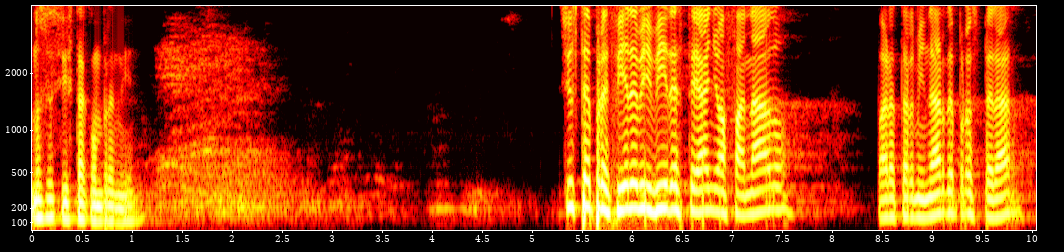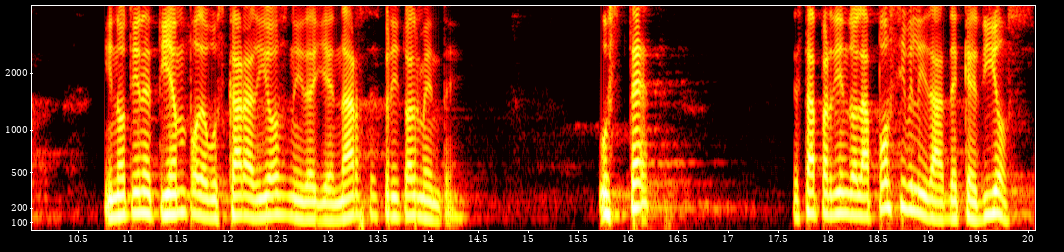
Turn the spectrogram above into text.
No sé si está comprendiendo. Si usted prefiere vivir este año afanado para terminar de prosperar y no tiene tiempo de buscar a Dios ni de llenarse espiritualmente, usted está perdiendo la posibilidad de que Dios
